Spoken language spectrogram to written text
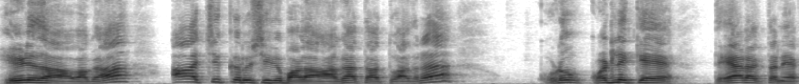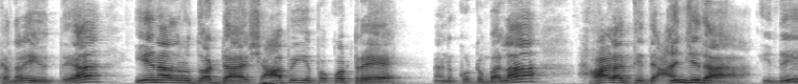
ಹೇಳಿದ ಆವಾಗ ಆ ಚಿಕ್ಕ ಋಷಿಗೆ ಭಾಳ ಆಘಾತ ಆಯ್ತು. ಆದರೆ ಕೊಡು, ಕೊಡಲಿಕ್ಕೆ ತಯಾರಾಗ್ತಾನೆ. ಯಾಕಂದರೆ ಇವತ್ತು ಏನಾದರೂ ದೊಡ್ಡ ಶಾಪ ಗೀಪ ಕೊಟ್ಟರೆ ನನ್ನ ಕುಟುಂಬ ಎಲ್ಲ ಹಾಳಾಗ್ತಿದ್ದೆ ಅಂಜಿದ. ಇಲ್ಲಿ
